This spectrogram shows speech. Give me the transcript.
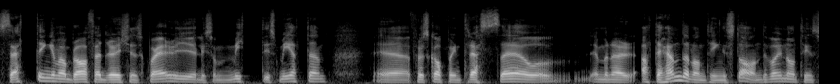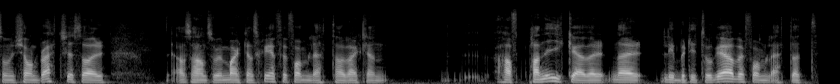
settingen var bra. Federation Square är ju liksom mitt i smeten eh, för att skapa intresse och jag menar att det händer någonting i stan. Det var ju någonting som Sean Bratches har, alltså han som är marknadschef för Formel 1 har verkligen haft panik över när Liberty tog över Formel 1. Att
